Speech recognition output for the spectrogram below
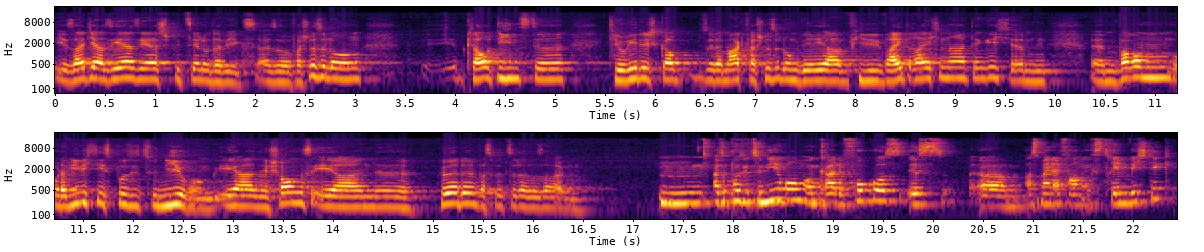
Ihr seid ja sehr, sehr speziell unterwegs. Also Verschlüsselung, Cloud-Dienste. Theoretisch, glaube, so der Markt Verschlüsselung wäre ja viel weitreichender, denke ich. Ähm, ähm, warum oder wie wichtig ist Positionierung? Eher eine Chance, eher eine Hürde? Was würdest du da so sagen? Mm, also Positionierung und gerade Fokus ist ähm, aus meiner Erfahrung extrem wichtig.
